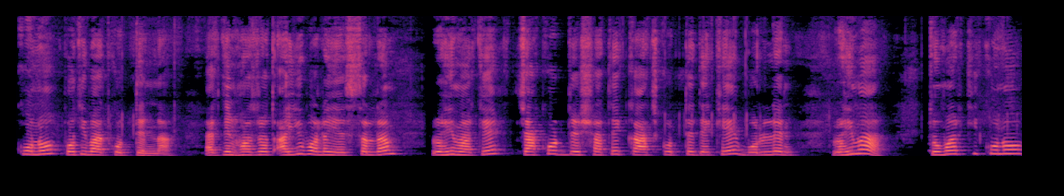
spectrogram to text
কোনো প্রতিবাদ করতেন না। একদিন হজরত আইয়ুব আলাইসাল্লাম রহিমাকে চাকরদের সাথে কাজ করতে দেখে বললেন, রহিমা, তোমার কি কোনো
